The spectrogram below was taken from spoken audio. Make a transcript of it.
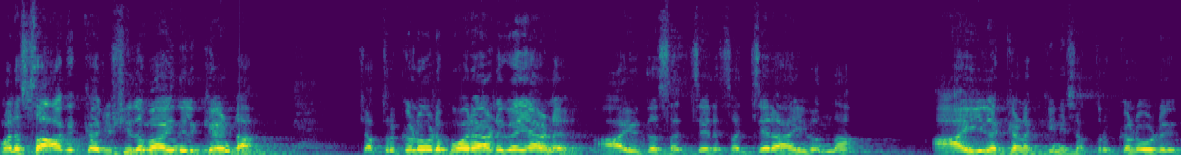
മനസ്സാകെ കലുഷിതമായി നിൽക്കേണ്ട. ശത്രുക്കളോട് പോരാടുകയാണ്. ആയുധ സജ്ജ സജ്ജരായി വന്ന ആയിരക്കണക്കിന് ശത്രുക്കളോട്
